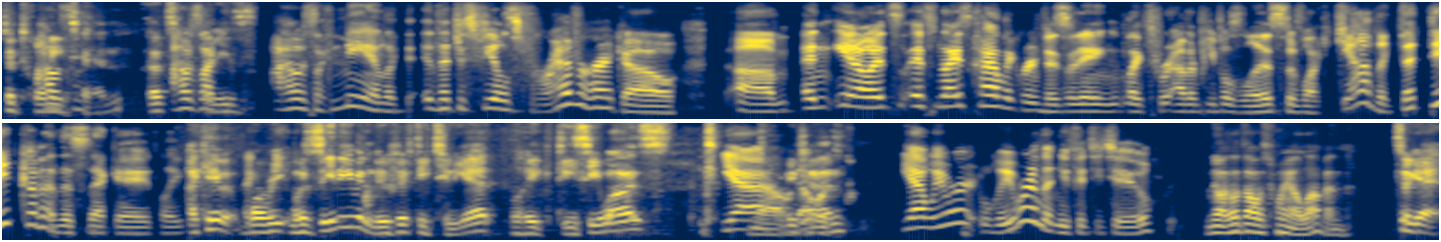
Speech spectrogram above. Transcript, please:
to 2010. That's I was like- I was like, man, like that just feels forever ago. Um, and you know, it's it's nice kind of like revisiting like through other people's lists of like, yeah, like that did come out this decade. Like, I can't. Were we, was it even New Fifty Two yet? Like DC wise? yeah, No, that was, yeah, we were we were in the new Fifty Two. no, I thought that was 2011. So yeah,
